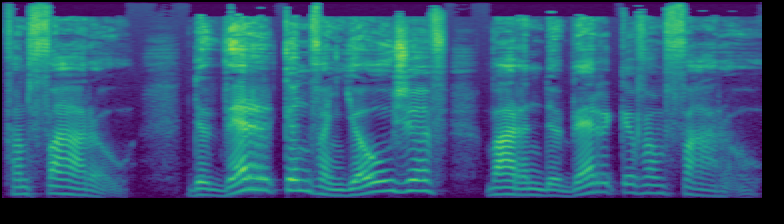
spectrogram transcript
van Farao. De werken van Jozef waren de werken van Farao.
